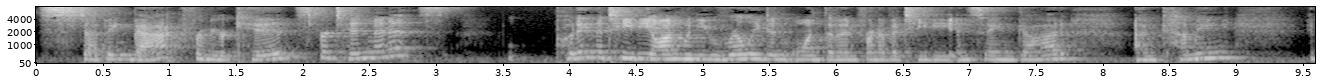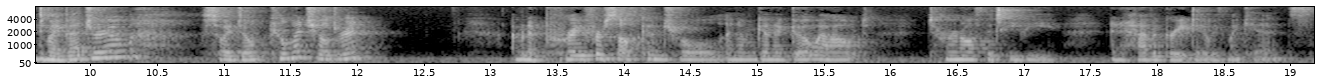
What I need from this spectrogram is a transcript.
stepping back from your kids for 10 minutes, putting the TV on when you really didn't want them in front of a TV, and saying, God, I'm coming into my bedroom so I don't kill my children. I'm going to pray for self control and I'm going to go out, turn off the TV, and have a great day with my kids.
